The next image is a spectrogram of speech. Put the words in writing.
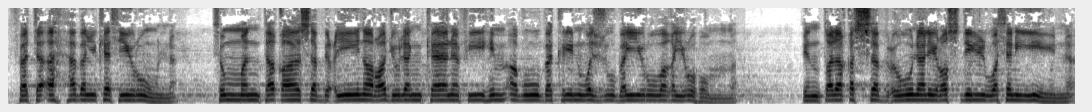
فتأهب الكثيرون. ثم انتقى سبعين رجلا كان فيهم أبو بكر والزبير وغيرهم. انطلق السبعون لرصد الوثنيين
